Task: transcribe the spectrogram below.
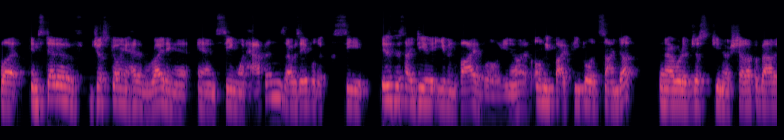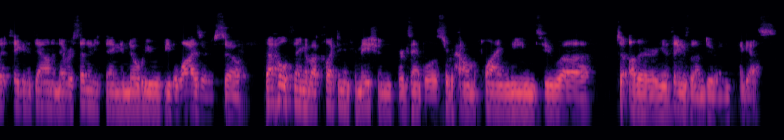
But instead of just going ahead and writing it and seeing what happens, I was able to see, is this idea even viable? You know, if only five people had signed up, then I would have just, you know, shut up about it, taken it down and never said anything and nobody would be the wiser. So that whole thing about collecting information, for example, is sort of how I'm applying lean to, uh, to other, you know, things that I'm doing, I guess.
